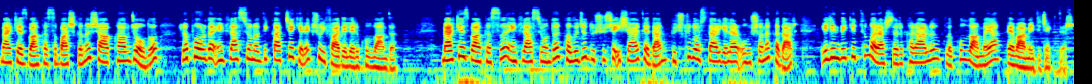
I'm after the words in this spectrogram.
Merkez Bankası Başkanı Şahap Kavcıoğlu raporda enflasyona dikkat çekerek şu ifadeleri kullandı. Merkez Bankası enflasyonda kalıcı düşüşe işaret eden güçlü göstergeler oluşana kadar elindeki tüm araçları kararlılıkla kullanmaya devam edecektir.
